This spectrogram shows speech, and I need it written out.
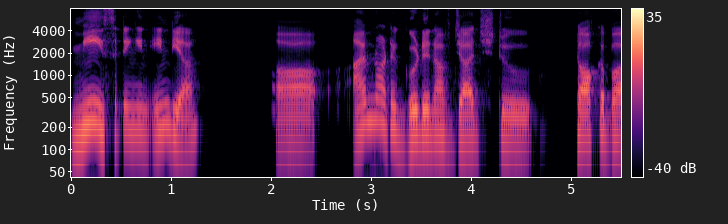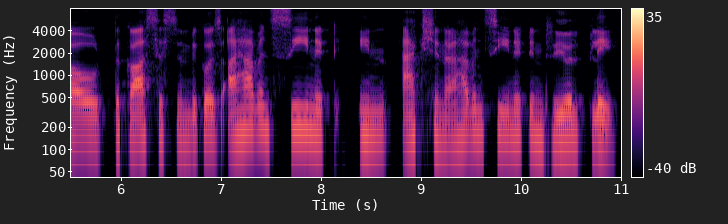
me sitting in india uh, i'm not a good enough judge to talk about the caste system because i haven't seen it in action. I haven't seen it in real play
